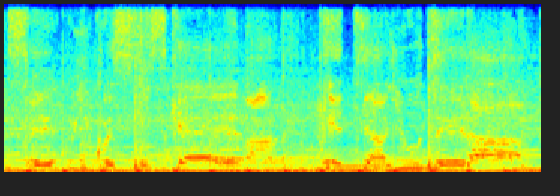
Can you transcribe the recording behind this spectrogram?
segui questo schema che ti aiuterà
